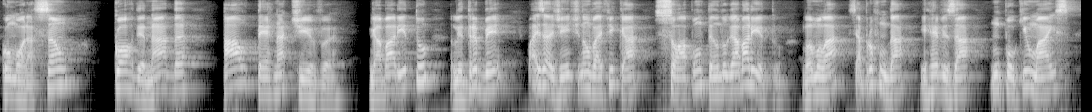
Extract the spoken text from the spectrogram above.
como oração coordenada alternativa. Gabarito, letra B, mas a gente não vai ficar só apontando o gabarito. Vamos lá se aprofundar e revisar um pouquinho mais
